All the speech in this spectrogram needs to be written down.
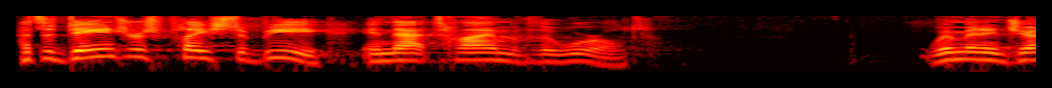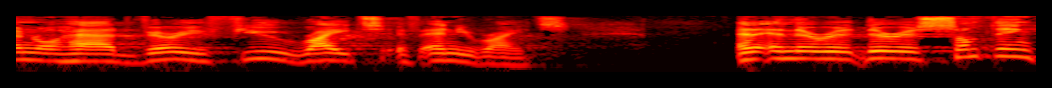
That's a dangerous place to be in that time of the world. Women in general had very few rights, if any rights. And, and there, there is something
